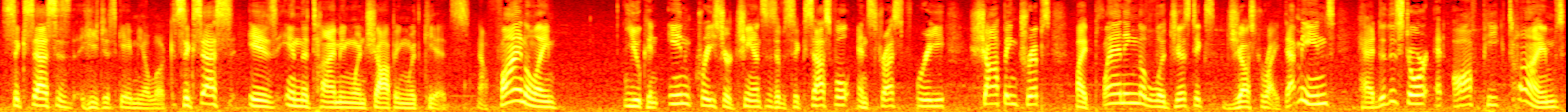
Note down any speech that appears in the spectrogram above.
Success is, he just gave me a look. Success is in the timing when shopping with kids. Now, finally, you can increase your chances of successful and stress free shopping trips by planning the logistics just right. That means head to the store at off peak times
